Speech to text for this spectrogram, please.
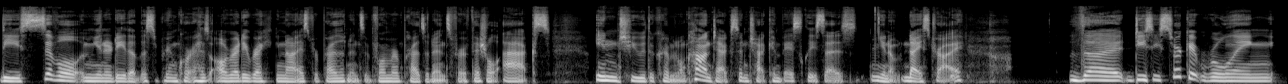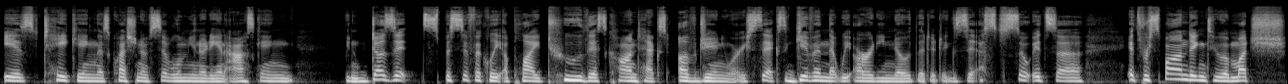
the civil immunity that the Supreme Court has already recognized for presidents and former presidents for official acts into the criminal context. And Chutkan basically says, you know, nice try. The DC Circuit ruling is taking this question of civil immunity and asking you know, does it specifically apply to this context of January 6th, given that we already know that it exists? So it's a it's responding to a much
